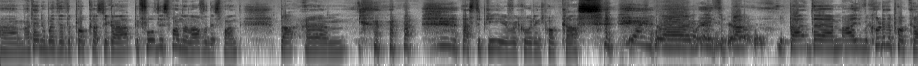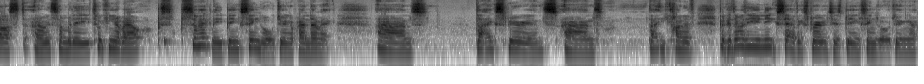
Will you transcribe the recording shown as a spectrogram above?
um, I don't know whether the podcast will go up before this one or after this one, but um, that's the beauty of recording podcasts. yeah um, it's about, but um, I recorded a podcast uh, with somebody talking about specifically being single during a pandemic and that experience and that you kind of because there was a unique set of experiences being single during a,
